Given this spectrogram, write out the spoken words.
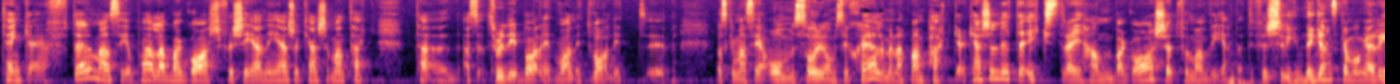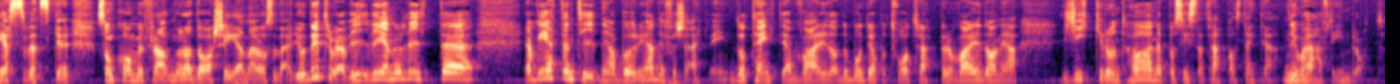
tänka efter. Man ser på alla bagageförseningar så kanske man ta, alltså jag tror det är bara vanligt, vanligt, eh, vad ska man säga, omsorg om sig själv. Men att man packar kanske lite extra i handbagaget för man vet att det försvinner ganska många resväskor som kommer fram några dagar senare och sådär. Jo, det tror jag. Vi, vi är nog lite jag vet en tid när jag började i försäkring. Då tänkte jag varje dag, då bodde jag på två trappor och varje dag när jag gick runt hörnet på sista trappan så tänkte jag, nu har jag haft inbrott.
